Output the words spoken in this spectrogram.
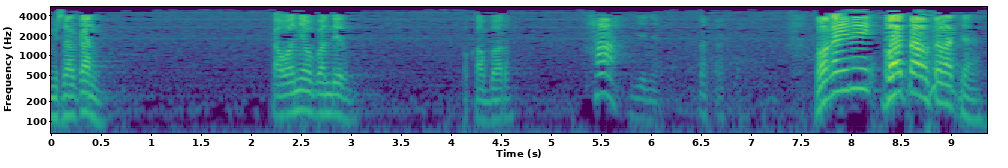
Misalkan kawannya Pandir. Apa kabar? Hah, jadinya. Maka ini batal salatnya.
